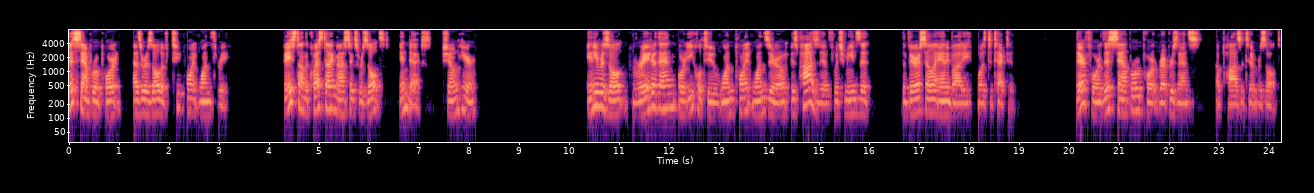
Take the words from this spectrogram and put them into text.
This sample report has a result of 2.13. Based on the Quest Diagnostics Results Index shown here, any result greater than or equal to 1.10 is positive, which means that the varicella antibody was detected. Therefore, this sample report represents a positive result.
